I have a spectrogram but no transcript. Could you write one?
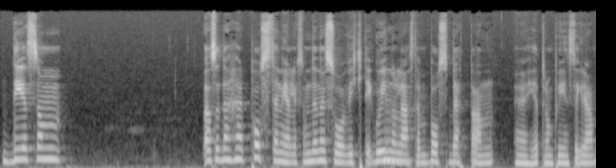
det som... Alltså den här posten är, liksom, den är så viktig. Gå in och Mm. läs den. Boss Bettan eh, heter hon på Instagram.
